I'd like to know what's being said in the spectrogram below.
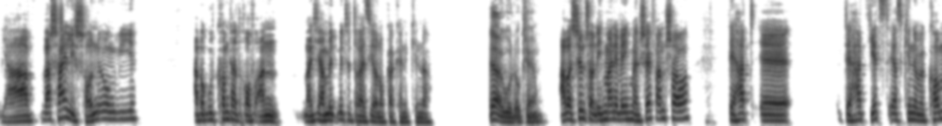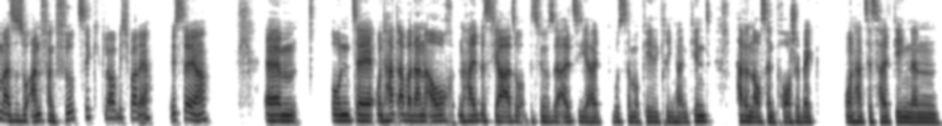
ja, wahrscheinlich schon irgendwie. Aber gut, kommt halt drauf an. Manche haben mit Mitte 30 auch noch gar keine Kinder. Ja, gut, okay. Aber es stimmt schon. Ich meine, wenn ich meinen Chef anschaue, der hat, äh, der hat jetzt erst Kinder bekommen, also so Anfang 40, glaube ich, war der. Ist er, ja. Ähm, und, äh, und hat aber dann auch ein halbes Jahr, also beziehungsweise als sie halt gewusst haben, okay, die kriegen halt ein Kind, hat dann auch sein Porsche weg und hat es jetzt halt gegen einen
